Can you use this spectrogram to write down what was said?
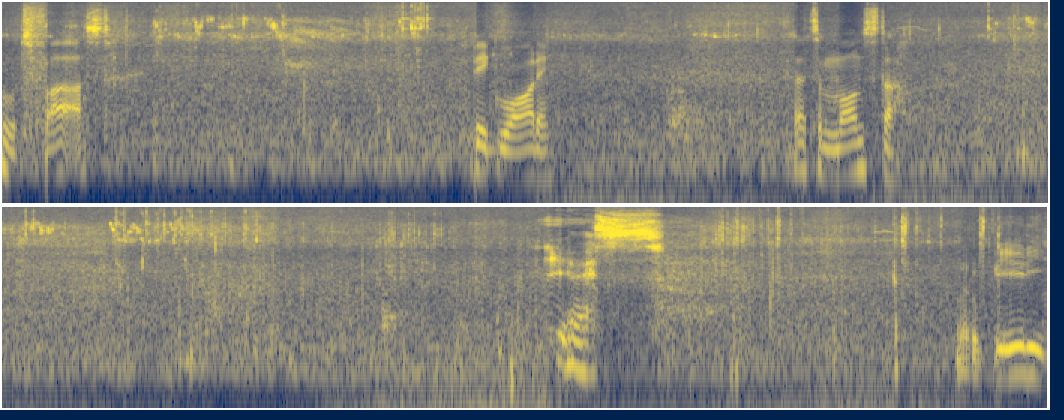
Oh, it's fast. Big whiting. That's a monster. Yes. Little beauty.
